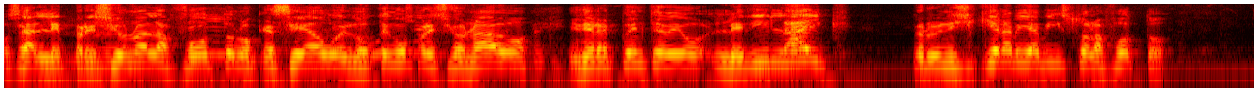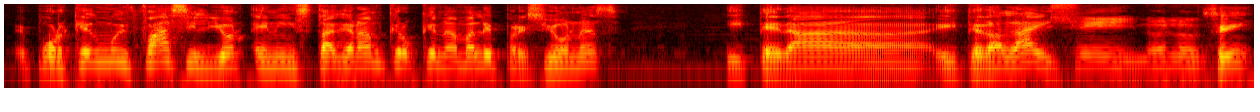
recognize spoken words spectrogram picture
O sea, le presiono a la foto, lo que sea, o lo tengo presionado y de repente veo, le di like, pero ni siquiera había visto la foto. Eh, Porque es muy fácil. Yo en Instagram creo que nada más le presionas y te da y te da like. Sí, no es lo Sí.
